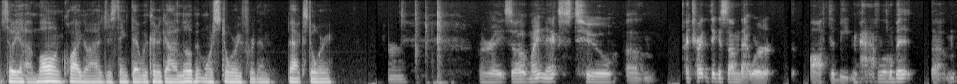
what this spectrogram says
So yeah, Maul and Qui Gon. I just think that we could have got a little bit more story for them, backstory. Mm. All right. So my next two, um, I tried to think of some that were off the beaten path a little bit. Um,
